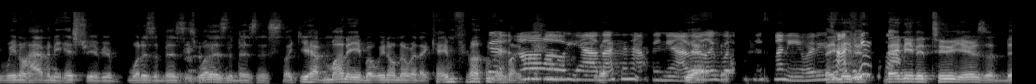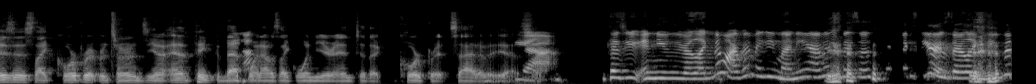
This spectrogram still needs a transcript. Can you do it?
"We don't have any history of your what is a business? What mm-hmm. is the business? Like you have money, but we don't know where that came from." Yeah. Like, oh yeah, that can happen yeah, Yeah. they're like what is this money what are you they talking needed about they needed two years of business like corporate returns, you know. And I think at that Yeah. point, I was like one year into the corporate side of it. Yeah. so- Yeah. Because you and you you're like, no, I've been making money. I'm in business for six years. They're like, you've been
